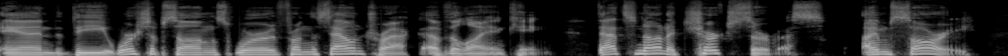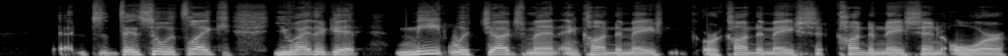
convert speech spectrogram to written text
and the worship songs were from the soundtrack of the Lion King. That's not a church service. I'm sorry. So it's like you either get meat with judgment and condemnation, or condemnation, condemnation, or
